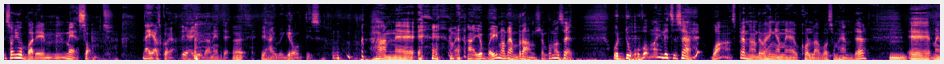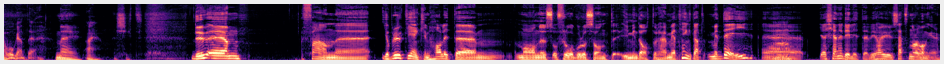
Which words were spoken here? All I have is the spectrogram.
som jobbade med sånt. Nej, jag skojar. Det gjorde han inte. Det han gjorde gratis. Han, eh, men han jobbade inom den branschen på något sätt. Och då var man ju lite så här, wow, spännande att hänga med och kolla vad som händer. Eh, men jag vågade inte. Nej. Nej. Shit. Du, ehm, fan. Eh, jag brukar egentligen ha lite ehm, manus och frågor och sånt i min dator här. Men jag tänkte att med dig, eh, jag känner dig lite. Vi har ju setts några gånger.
